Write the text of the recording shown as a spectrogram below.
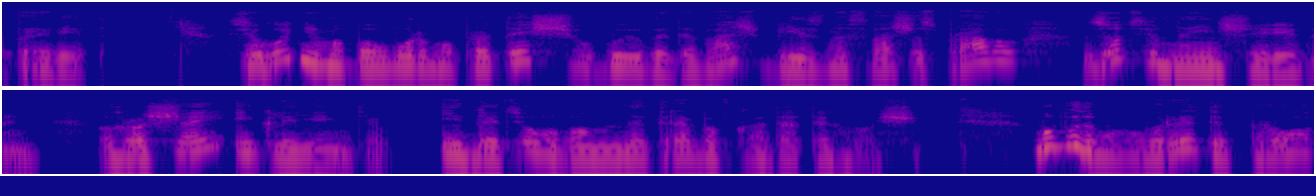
привіт! Сьогодні ми поговоримо про те, що виведе ваш бізнес, вашу справу зовсім на інший рівень грошей і клієнтів. І для цього вам не треба вкладати гроші. Ми будемо говорити про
